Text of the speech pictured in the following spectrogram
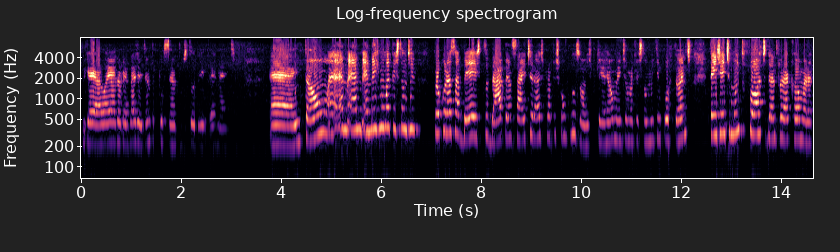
porque ela é, na verdade, 80% de toda a internet. É, então, é, é, é mesmo uma questão de procurar saber, estudar, pensar e tirar as próprias conclusões, porque realmente é uma questão muito importante. Tem gente muito forte dentro da Câmara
